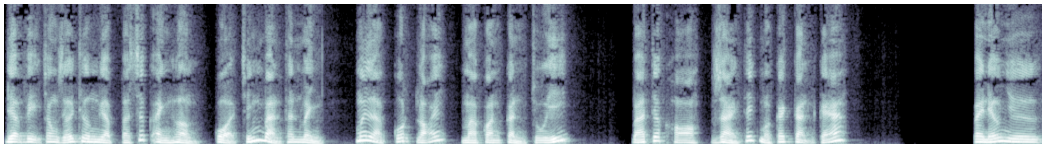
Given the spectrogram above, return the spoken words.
Địa vị trong giới thương nghiệp và sức ảnh hưởng của chính bản thân mình mới là cốt lõi mà con cần chú ý. Bá tước hò giải thích một cách cặn kẽ. Vậy nếu như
